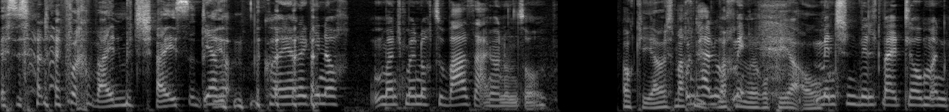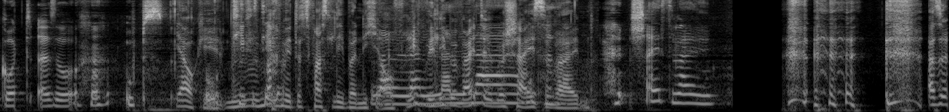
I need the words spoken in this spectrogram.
es ist halt einfach Wein mit Scheiße Ja, drin. aber Koreaner gehen auch manchmal noch zu Wahrsagern und so. okay, aber das machen, Und hallo, machen Europäer auch. Menschen weltweit glauben an Gott, also ups. ja, okay, Oh, tiefes machen wir das fast lieber nicht La, auf. Reden wir lieber weiter über Scheiße Wein. Scheiß Wein. Also,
